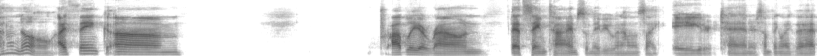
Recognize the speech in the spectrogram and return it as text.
I don't know. I think um, probably around that same time. So maybe when I was like eight or 10 or something like that.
